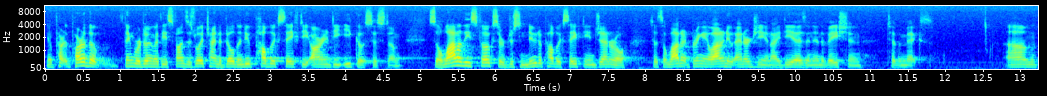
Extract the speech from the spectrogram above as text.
you know, part, part, of the thing we're doing with these funds is really trying to build a new public safety R&D ecosystem. So a lot of these folks are just new to public safety in general. So it's a lot of bringing a lot of new energy and ideas and innovation to the mix. Um,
